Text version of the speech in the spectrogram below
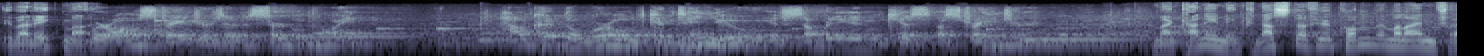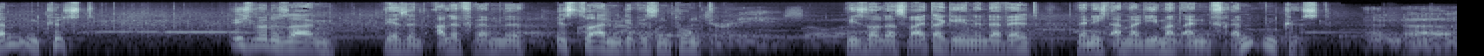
Überlegt mal. We're all strangers at a certain point. How could the world continue if somebody didn't kiss a stranger? Man kann in den Knast dafür kommen, wenn man einen Fremden küsst. Ich würde sagen, wir sind alle Fremde bis zu einem gewissen Punkt. Wie soll das weitergehen in der Welt, wenn nicht einmal jemand einen Fremden küsst? Uh,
